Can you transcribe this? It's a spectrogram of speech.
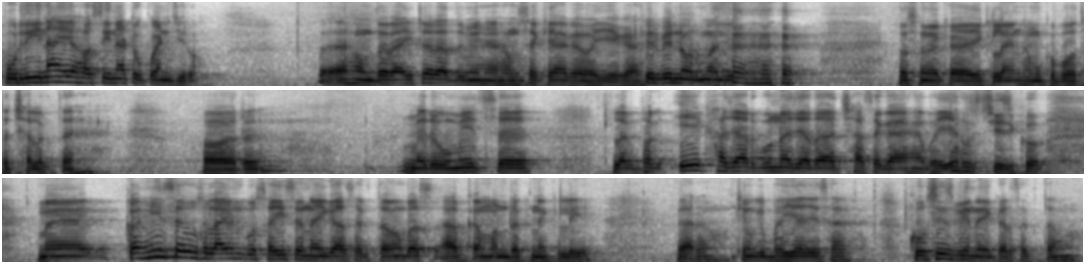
पुदीना या हसीना टू पॉइंट ज़ीरो। हम तो राइटर आदमी हैं हमसे क्या गवाइएगा? फिर भी नॉर्मल उसमें क्या एक लाइन हमको बहुत अच्छा लगता है। और मेरे उम्मीद से लगभग एक हज़ार गुना ज़्यादा अच्छा से गाए हैं भैया उस चीज़ को। मैं कहीं से उस लाइन को सही से नहीं गा सकता हूँ बस आपका मन रखने के लिए गा रहा हूँ क्योंकि भैया जैसा कोशिश भी नहीं कर सकता हूँ।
